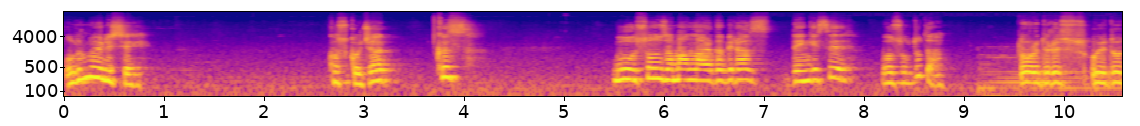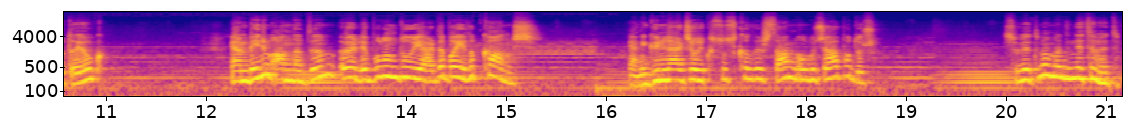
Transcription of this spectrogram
Olur mu öyle şey? Koskoca kız. Bu son zamanlarda biraz dengesi bozuldu da. Doğru dürüst uyuduğu da yok. Yani benim anladığım öyle bulunduğu yerde bayılıp kalmış. Yani günlerce uykusuz kalırsan olacağı budur. Söyledim ama dinletemedim.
